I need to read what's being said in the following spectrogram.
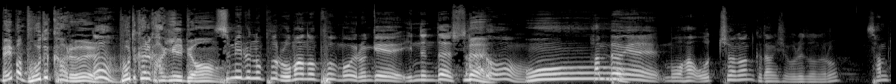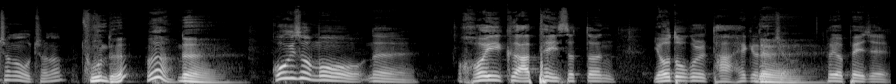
매일 밤 보드카를, 네. 보드카를 각일병. 스미르노프, 로마노프 뭐 이런 게 있는데 네. 싸요. 오. 한 병에 뭐 한 5천 원? 그 당시 우리 돈으로 3천 원, 5천 원? 좋은데? 네. 네. 거기서 뭐, 네. 거의 그 앞에 있었던 여독을 다 해결했죠. 네. 그 옆에 이제,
